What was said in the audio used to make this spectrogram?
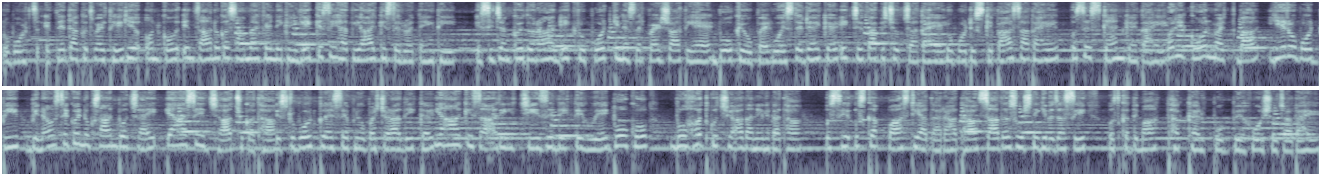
रोबोट्स इतने ताकतवर थे कि उनको इंसानों का सामना करने के लिए किसी हथियार की ज़रूरत नहीं थी। इसी जंग के दौरान एक रोबोट की नज़र पड़ जाती है। बो के ऊपर वो इससे डर कर एक जगह पे छुप जाता है। रोबोट उसके पास आता है, उसे स्कैन करता है और एक और मरतबा, ये रोबोट भी बिना उसे कोई नुकसान पहुँचाए यहाँ से जा चुका था। इस रोबोट को ऐसे अपने ऊपर चढ़ा देकर यहाँ की सारी चीज़ें देखते हुए बो को बहुत कुछ याद आने लगा था। उसे उसका पास्ट याद आ रहा था। ज़्यादा सोचने की वजह से उसका दिमाग थक कर वो बेहोश हो जाता है।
